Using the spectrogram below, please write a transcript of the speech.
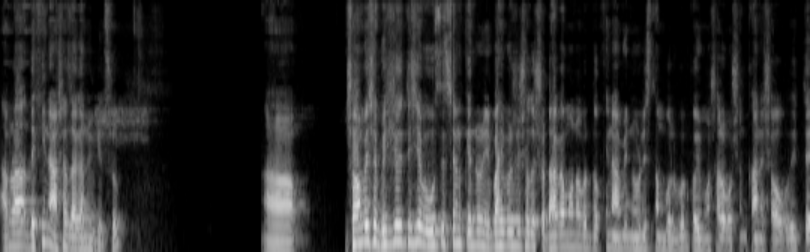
আমরা দেখি না আশা জাগানোর কিছু। সমাবেশে বিশেষ অতিথি হিসেবে উপস্থিত ছিলেন কেন্দ্রীয় নির্বাহী পরিষদ সদস্য ঢাকা মহানগর দক্ষিণ আমির নুরুল ইসলাম বুলবুল, কবি মোশারফ হোসেন খানের সভাপতিত্বে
